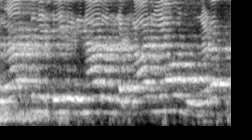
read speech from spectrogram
பிரார்த்தனை செய்வதனால் அந்த காரியம் நடப்பு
